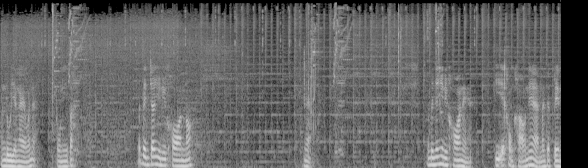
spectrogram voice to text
มันดูยังไงวะเนี่ย ตรงนี้ปะถ้าเป็นเจ้ายูนิคอร์นเนาะเนี่ย มันเป็นเจ้ายูนิคอร์นเนี่ย EX ของเขาเนี่ย มันจะเป็น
